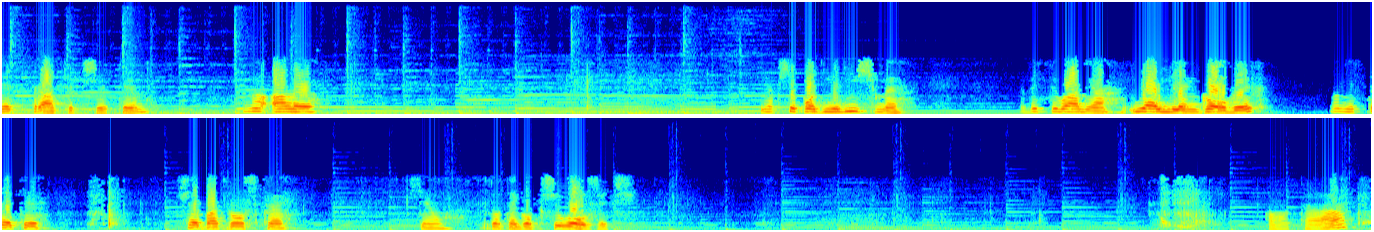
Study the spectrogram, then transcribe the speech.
Jest pracy przy tym. No ale jak się podjęliśmy wysyłania jaj lęgowych, no niestety trzeba troszkę się do tego przyłożyć. O tak.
